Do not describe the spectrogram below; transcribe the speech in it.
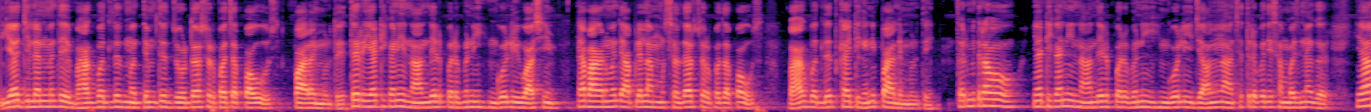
या जिल्ह्यांमध्ये भाग बदलत मध्यम ते जोरदार स्वरूपाचा पाऊस पाहायला मिळतो आहे तर या ठिकाणी नांदेड परभणी हिंगोली वाशिम या भागांमध्ये आपल्याला मुसळधार स्वरूपाचा पाऊस भाग बदलत काही ठिकाणी पाहायला मिळते तर मित्रांनो हो, या ठिकाणी नांदेड परभणी हिंगोली जालना छत्रपती संभाजीनगर या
